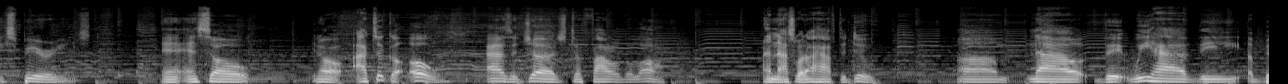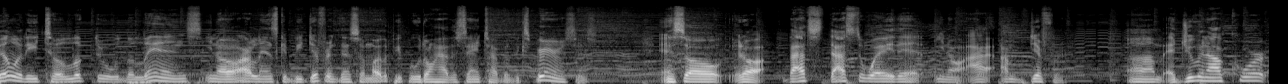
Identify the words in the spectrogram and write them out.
experienced, and, and so you know I took an oath as a judge to follow the law, and that's what I have to do. Um, now, we have the ability to look through the lens. You know, our lens could be different than some other people who don't have the same type of experiences. And so, you know, that's that's the way that you know I, I'm different. Um, at juvenile court,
